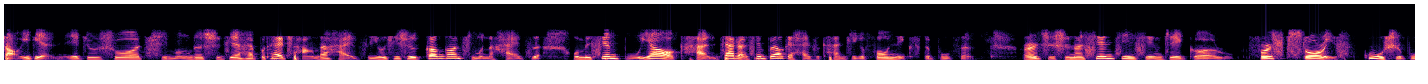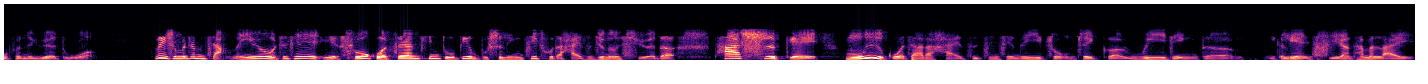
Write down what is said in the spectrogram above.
少一点，也就是说启蒙的时间还不太长的孩子，尤其是刚刚启蒙的孩子，我们先不要看，家长先不要给孩子看这个 phonics 的部分，而只是呢，先进行这个。First stories 故事部分的阅读，为什么这么讲呢？因为我之前也也说过，自然拼读并不是零基础的孩子就能学的，它是给母语国家的孩子进行的一种这个 reading 的一个练习，让他们来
